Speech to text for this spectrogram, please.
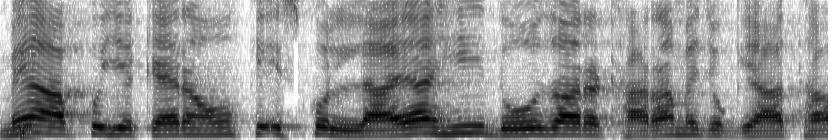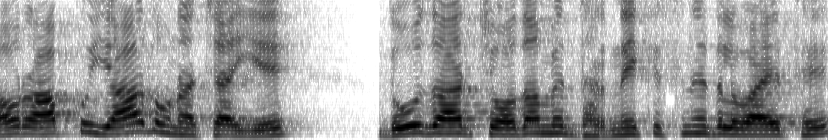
मैं आपको ये कह रहा हूँ कि इसको लाया ही 2018 में जो गया था और आपको याद होना चाहिए 2014 में धरने किसने दिलवाए थे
